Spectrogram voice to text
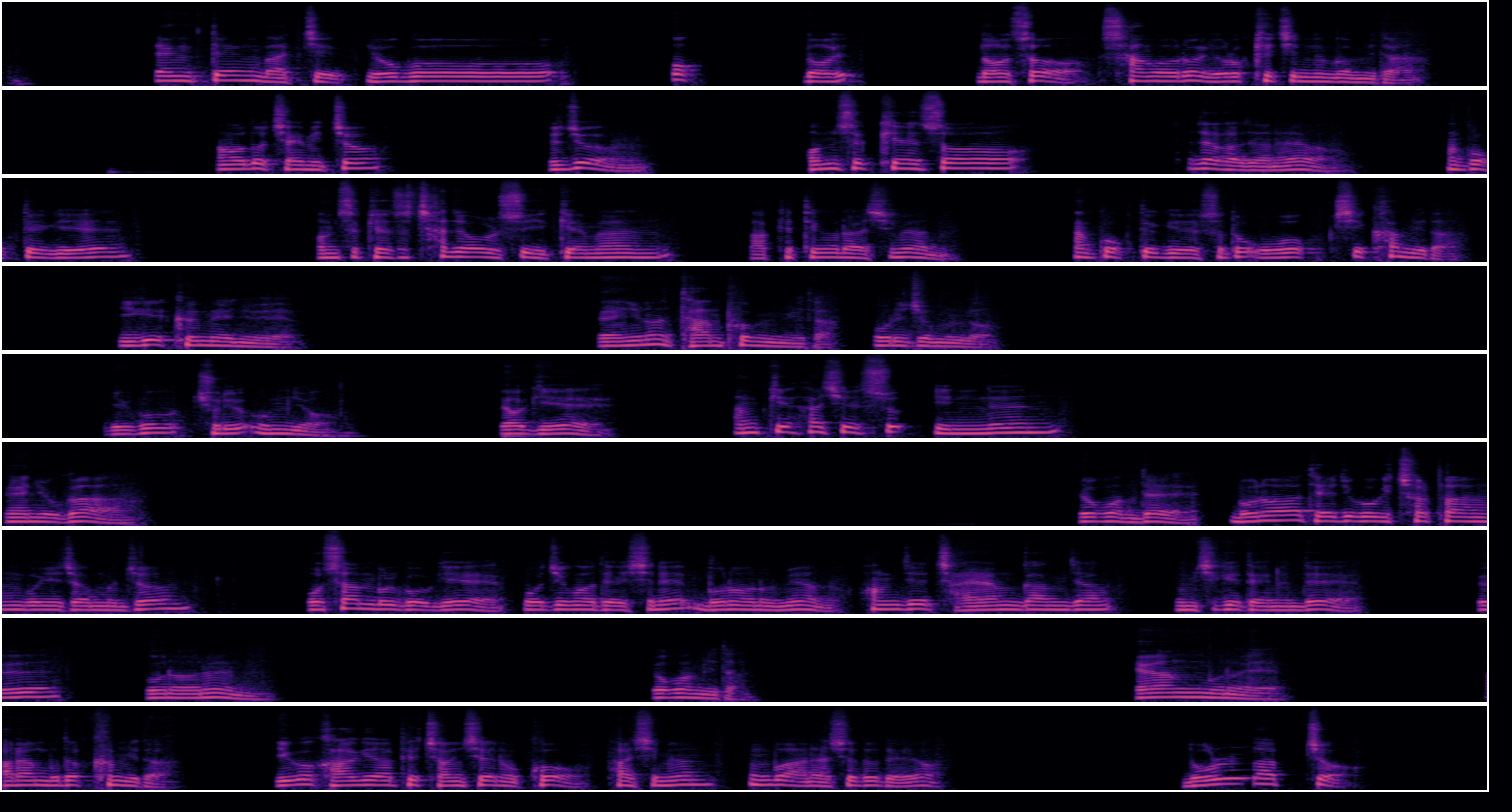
땡땡 맛집. 요거 꼭 넣, 넣어서 상어를 이렇게 짓는 겁니다. 상어도 재밌죠? 요즘 검색해서 찾아가잖아요. 산꼭대기에 검색해서 찾아올 수 있게만 마케팅을 하시면 산꼭대기에서도 5억씩 합니다. 이게 그 메뉴예요. 메뉴는 단품입니다. 오리조물로. 그리고 주류 음료. 여기에 함께 하실 수 있는 메뉴가 요건데 문어와 돼지고기 철판구이 전문점 오삼불고기에 오징어 대신에 문어 넣으면 황제 자양강장 음식이 되는데 그 문어는 요겁니다. 대왕문어예요. 사람보다 큽니다. 이거 가게 앞에 전시해 놓고 파시면 홍보 안 하셔도 돼요. 놀랍죠?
